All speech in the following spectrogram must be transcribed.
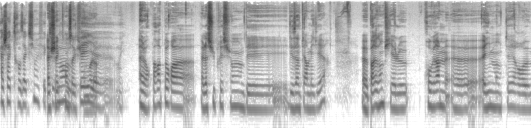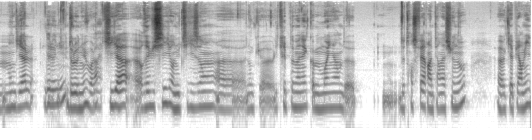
À chaque transaction, effectivement. À chaque transaction, voilà. Alors, par rapport à, la suppression des, intermédiaires, par exemple, il y a le programme alimentaire mondial de l'ONU, de l'ONU, voilà, qui a réussi en utilisant donc les crypto-monnaies comme moyen de, de transferts internationaux euh, qui a permis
